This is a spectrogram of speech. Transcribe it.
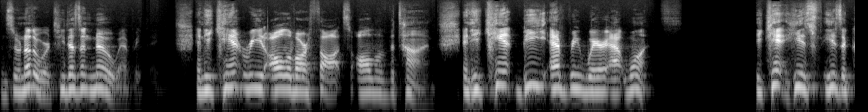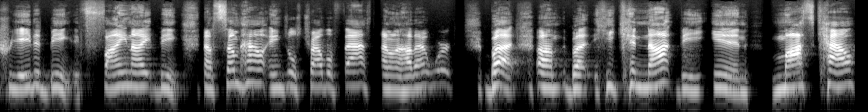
And so, in other words, he doesn't know everything. And he can't read all of our thoughts all of the time. And he can't be everywhere at once. He can't, he's, he's a created being, a finite being. Now, somehow angels travel fast. I don't know how that works, but, um, but he cannot be in Moscow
